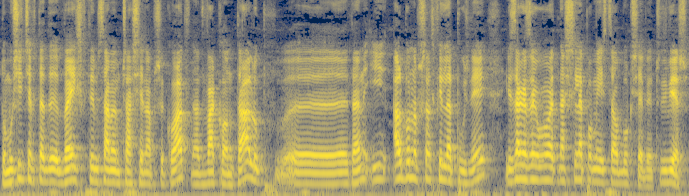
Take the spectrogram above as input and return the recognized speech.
To musicie wtedy wejść w tym samym czasie na przykład na dwa konta lub yy, ten i albo na przykład chwilę później i zarezerwować na ślepo miejsca obok siebie. Czyli wiesz,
